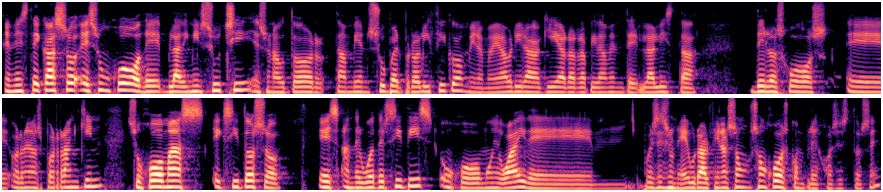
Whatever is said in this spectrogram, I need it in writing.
En este caso es un juego de Vladimir Suchi, es un autor también súper prolífico. Mira, me voy a abrir aquí ahora rápidamente la lista de los juegos eh, ordenados por ranking. Su juego más exitoso es Underwater Cities, un juego muy guay de... Mm, pues es un euro, al final son, son juegos complejos estos. ¿eh?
